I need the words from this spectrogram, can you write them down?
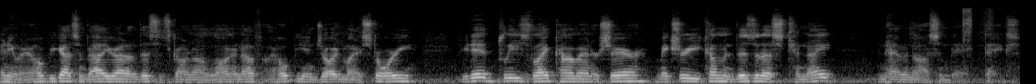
Anyway, I hope you got some value out of this. It's gone on long enough. I hope you enjoyed my story. If you did, please like, comment, or share. Make sure you come and visit us tonight and have an awesome day. Thanks.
